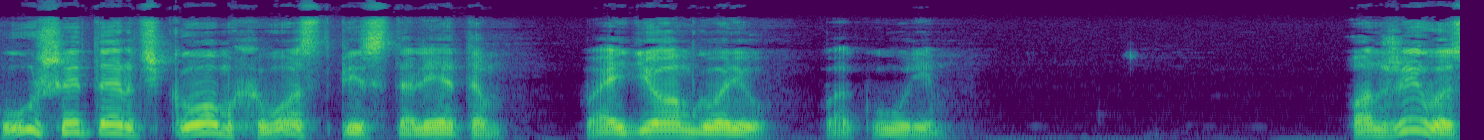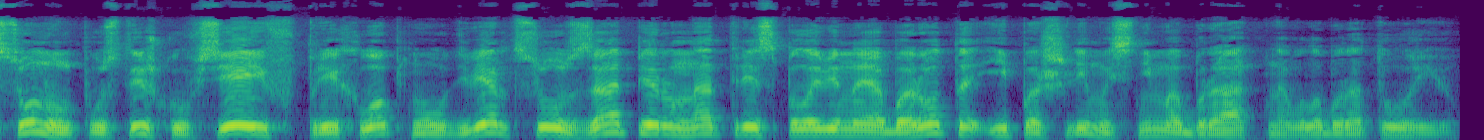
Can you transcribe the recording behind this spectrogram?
уши торчком, хвост пистолетом. Пойдем, говорю, покурим. Он живо сунул пустышку в сейф, прихлопнул дверцу, запер на три с половиной оборота, и пошли мы с ним обратно в лабораторию.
